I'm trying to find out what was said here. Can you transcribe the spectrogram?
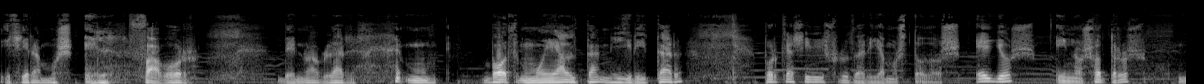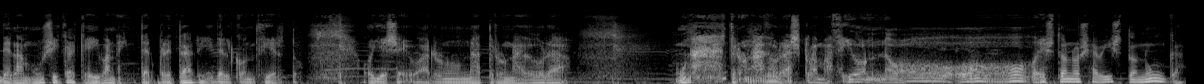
hiciéramos el favor de no hablar voz muy alta ni gritar, porque así disfrutaríamos todos, ellos y nosotros, de la música que iban a interpretar y del concierto. Oye, se llevaron una tronadora, una tronadora exclamación, no, oh, oh, esto no se ha visto nunca.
